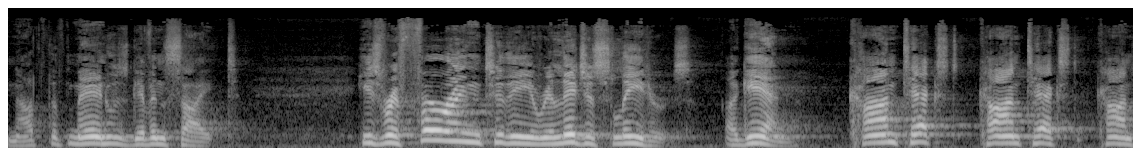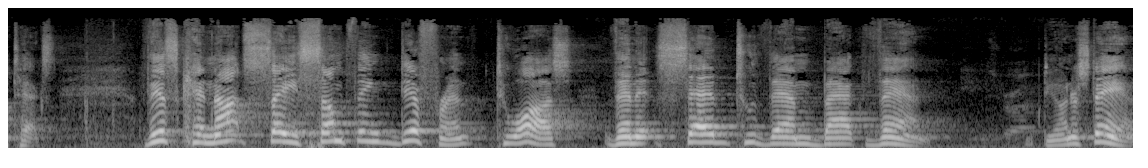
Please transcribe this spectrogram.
not the man who's given sight. he's referring to the religious leaders. Again, context, context, context. This cannot say something different to us than it said to them back then. Do you understand?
